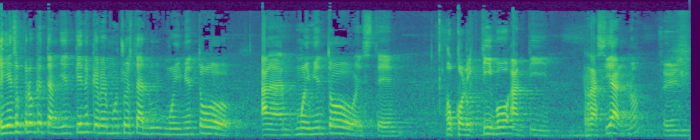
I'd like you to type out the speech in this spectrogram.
Y eso creo que también tiene que ver mucho este movimiento, ah, movimiento este, o colectivo antirracial, ¿no? Sí.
